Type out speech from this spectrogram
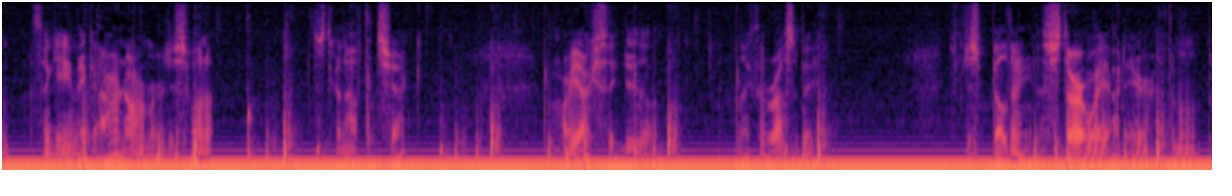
I think you can make iron armor. Just wanna, just gonna have to check how you actually do that, like the recipe. So I'm just building a stairway out of here at the moment.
